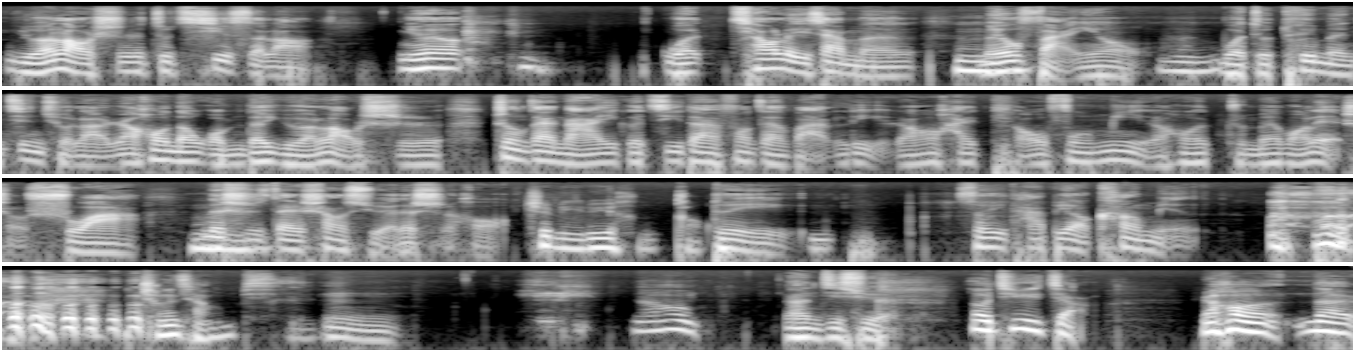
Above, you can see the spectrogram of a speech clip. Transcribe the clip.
语文老师就气死了，因为我敲了一下门没有反应，嗯我就推门进去了。然后呢，我们的语文老师正在拿一个鸡蛋放在碗里，然后还调蜂蜜，然后准备往脸上刷。那是嗯在上学的时候，致敏率很高，对，所以他比较抗敏。城墙皮。嗯，然后然后你继续。那我继续讲，然后那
